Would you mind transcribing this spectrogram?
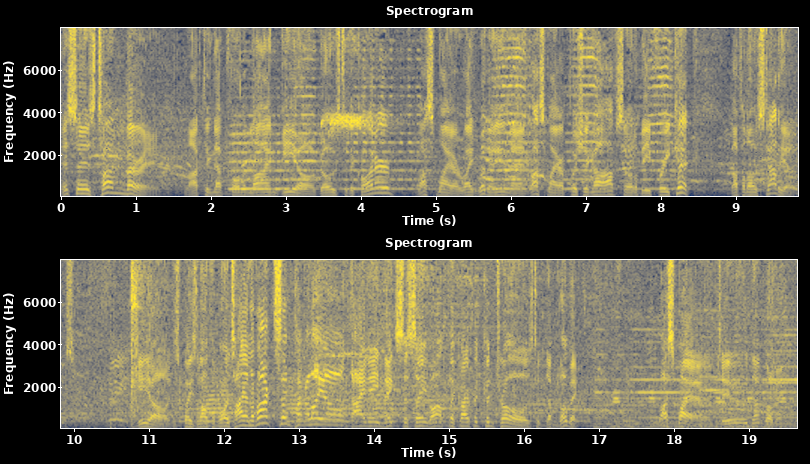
This is Tom Murray. Lofting up forward line, Gio goes to the corner. Vosmeyer right with him, and Vosmeyer pushing off, so it'll be free kick. Buffalo Stallions. Gio just plays it off the boards, high in the box, and Papaleo diving makes the save off the carpet, controls to Dumbovic. Vosmeyer to Dumbovic.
